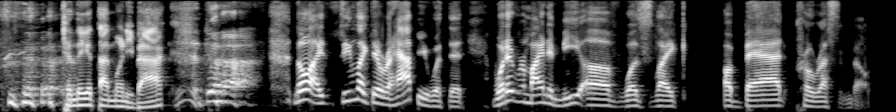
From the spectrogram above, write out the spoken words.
Can they get that money back? no, it seemed like they were happy with it. What it reminded me of was like a bad pro wrestling belt.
